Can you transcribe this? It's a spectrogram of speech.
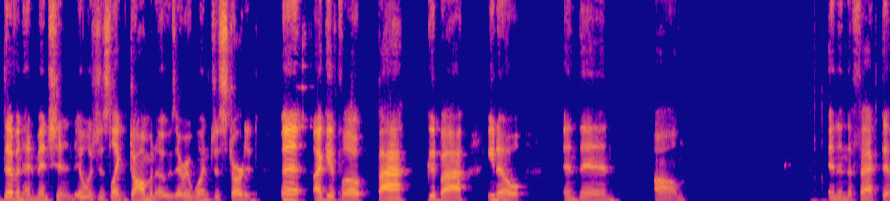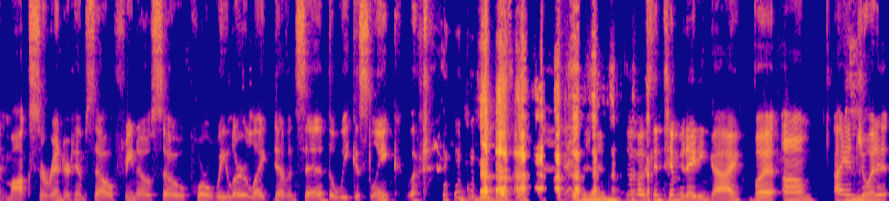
Devin had mentioned, it was just like dominoes. Everyone just started, eh, I give up, bye, goodbye, you know, and then um, and then the fact that Mox surrendered himself, you know, so poor Wheeler, like Devin said, the weakest link, the most intimidating guy. But um, I enjoyed it.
